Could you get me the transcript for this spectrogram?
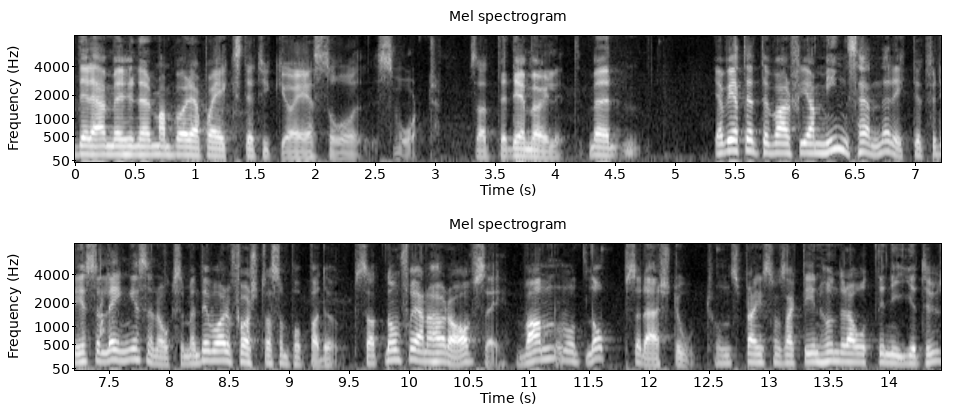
det där med hur när man börjar på X, det tycker jag är så svårt. Så att det är möjligt. Men jag vet inte varför jag minns henne riktigt, för det är så länge sedan också, men det var det första som poppade upp. Så att någon får gärna höra av sig. Vann hon något lopp så där stort? Hon sprang som sagt in 189 000.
